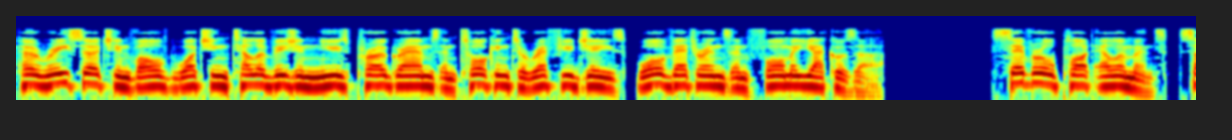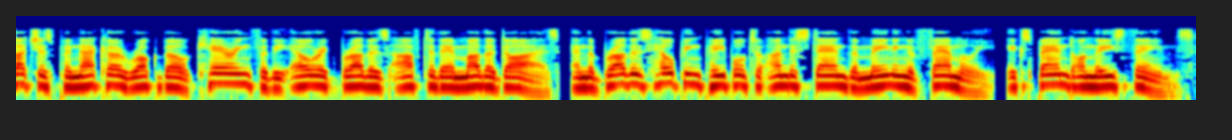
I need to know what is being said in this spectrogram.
Her research involved watching television news programs and talking to refugees, war veterans and former Yakuza. Several plot elements, such as Pinako Rockbell caring for the Elric brothers after their mother dies, and the brothers helping people to understand the meaning of family, expand on these themes.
